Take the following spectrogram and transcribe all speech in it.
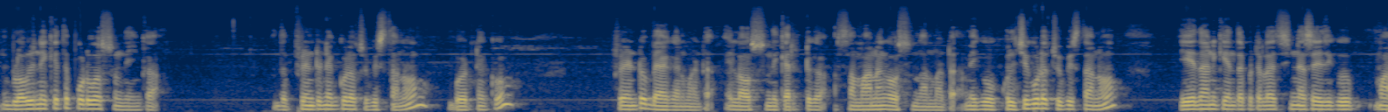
బ్లౌజ్ నెక్ అయితే పొడవు వస్తుంది ఇంకా. ఇది ఫ్రంట్ నెక్ కూడా చూపిస్తాను బోట్ నెక్ ఫ్రంట్ బ్యాగ్ అనమాట ఇలా వస్తుంది కరెక్ట్గా సమానంగా వస్తుంది అనమాట మీకు కుల్చి కూడా చూపిస్తాను. ఏ దానికి ఎంత పెట్టాలి చిన్న సైజుకు మా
